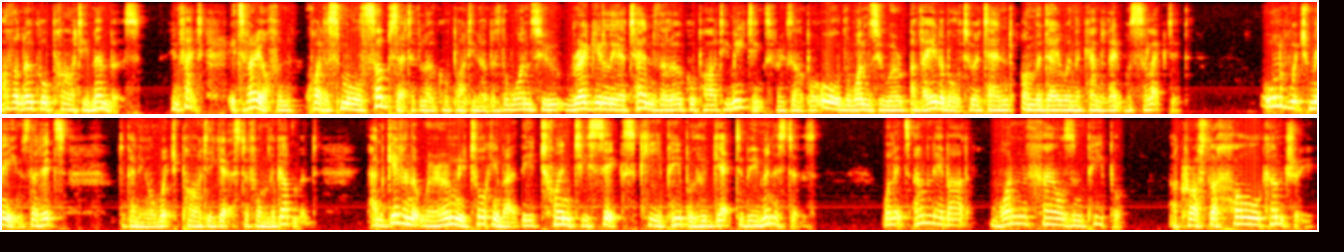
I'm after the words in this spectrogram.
are the local party members in fact, it's very often quite a small subset of local party members, the ones who regularly attend the local party meetings, for example, or the ones who were available to attend on the day when the candidate was selected. All of which means that it's, depending on which party gets to form the government, and given that we're only talking about the 26 key people who get to be ministers, well, it's only about 1,000 people across the whole country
